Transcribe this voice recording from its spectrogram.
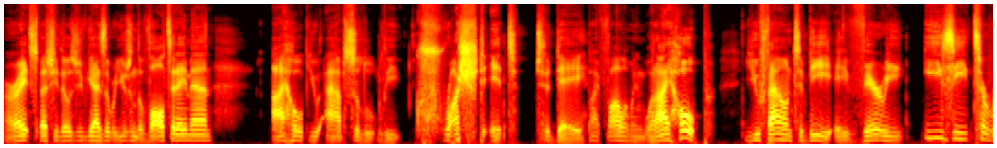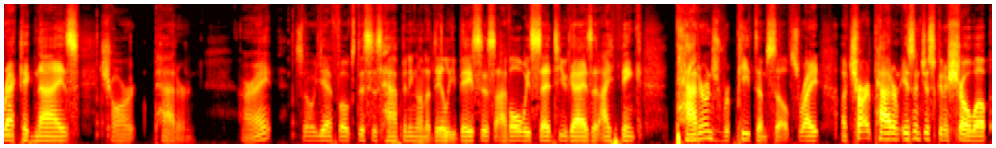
all right, especially those of you guys that were using the vault today, man, I hope you absolutely crushed it today by following what I hope you found to be a very easy to recognize chart pattern. All right. So yeah, folks, this is happening on a daily basis. I've always said to you guys that I think patterns repeat themselves, right? A chart pattern isn't just going to show up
